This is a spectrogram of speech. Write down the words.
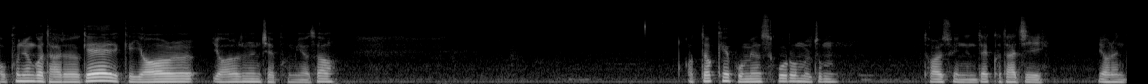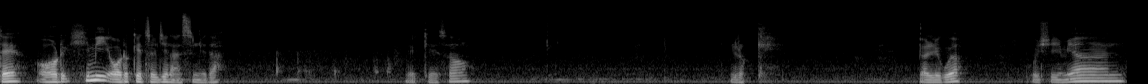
오픈형과 다르게 이렇게 열, 여는 제품이어서 어떻게 보면 수고로움을 좀 더할 수 있는데 그다지 여는데 어르, 힘이 어렵게 들진 않습니다. 이렇게 해서 이렇게 열리고요. 보시면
